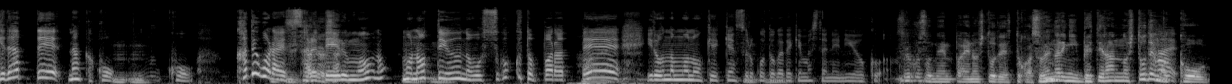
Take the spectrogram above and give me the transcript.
へ隔って、なんかこう、こう、カテゴライズされているもの、ものっていうのをすごく取っ払って、いろんなものを経験することができましたね、ニューヨークは。それこそ年配の人ですとか、それなりにベテランの人でもはい。こ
